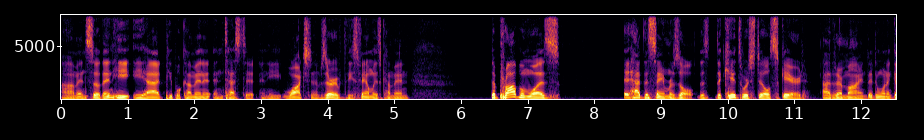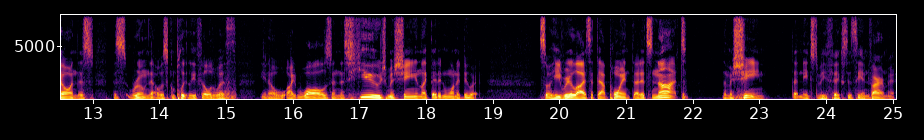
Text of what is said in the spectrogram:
Um, and so then he, he had people come in and, and test it, and he watched and observed these families come in. The problem was it had the same result. This, the kids were still scared out of their mind. They didn't want to go in this, this room that was completely filled with, you know, white walls and this huge machine. Like, they didn't want to do it. So he realized at that point that it's not the machine that needs to be fixed, it's the environment.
